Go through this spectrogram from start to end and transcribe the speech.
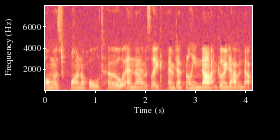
almost one whole toe and then I was like, I'm definitely not going to have enough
